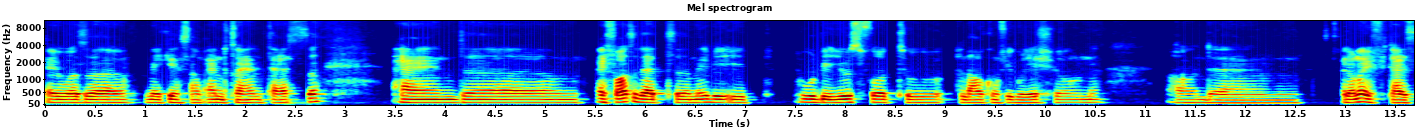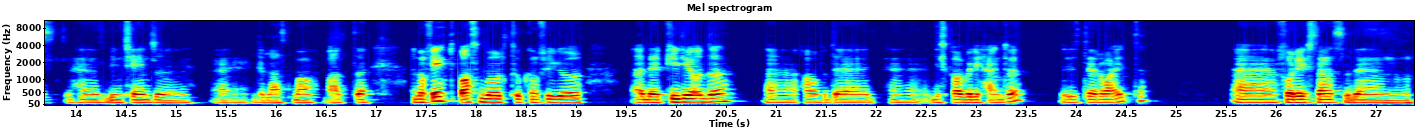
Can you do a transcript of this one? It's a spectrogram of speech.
I was uh, making some end-to-end -end tests, and um, I thought that uh, maybe it would be useful to allow configuration on the, um, I don't know if it has, has been changed uh, uh, the last month, but uh, I don't think it's possible to configure uh, the period uh, of the uh, discovery handler. Is that right? for instance, then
